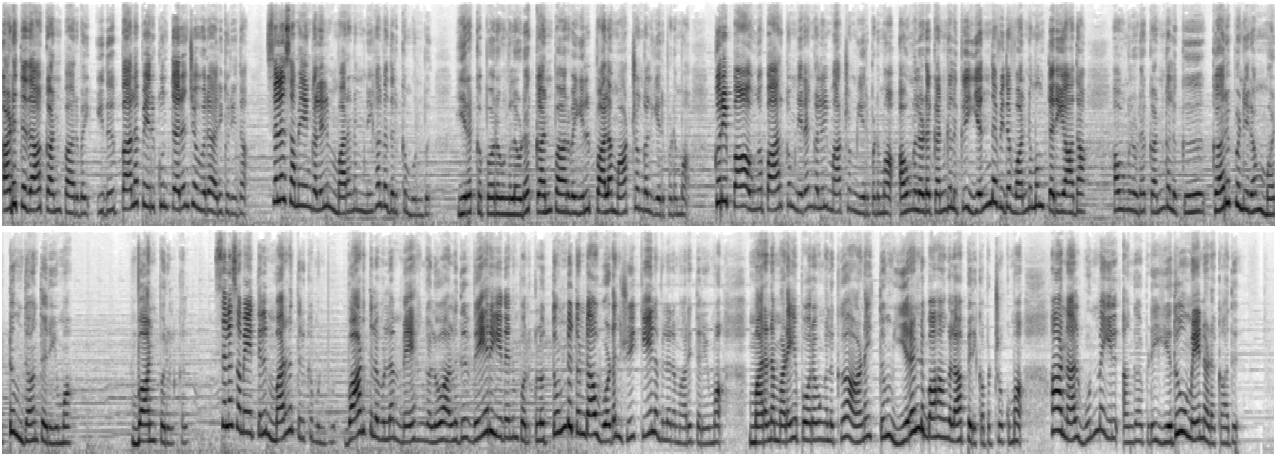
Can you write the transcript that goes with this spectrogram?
அடுத்ததா கண் பார்வை. இது பல பேருக்கும் தெரிஞ்ச ஒரு அறிகுறி தான் சில சமயங்களில் மரணம் நிகழ்வதற்கு முன்பு. இறக்க போறவங்களோட கண் பார்வையில் பல மாற்றங்கள் ஏற்படுமா? குறிப்பா அவங்க பார்க்கும் நிறங்களில் மாற்றம் ஏற்படுமா? அவங்களோட கண்களுக்கு எந்தவித வண்ணமும் தெரியாதா? அவங்களோட கண்களுக்கு கருப்பு நிறம் மட்டும்தான் தெரியுமா? வான் பொருட்கள் சில சமயத்தில் மரணத்திற்கு முன்பு வானத்தில் உள்ள மேகங்களோ அல்லது வேறு ஏதேனும் பொருட்களோ துண்டு துண்டா உடஞ்சி கீழே விழுற மாதிரி தெரியுமா? மரணம் அடைய போறவங்களுக்கு அனைத்தும் இரண்டு பாகங்களா பிரிக்கப்பட்டிருக்குமா? ஆனால் உண்மையில் அங்க அப்படி எதுவுமே நடக்காது.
